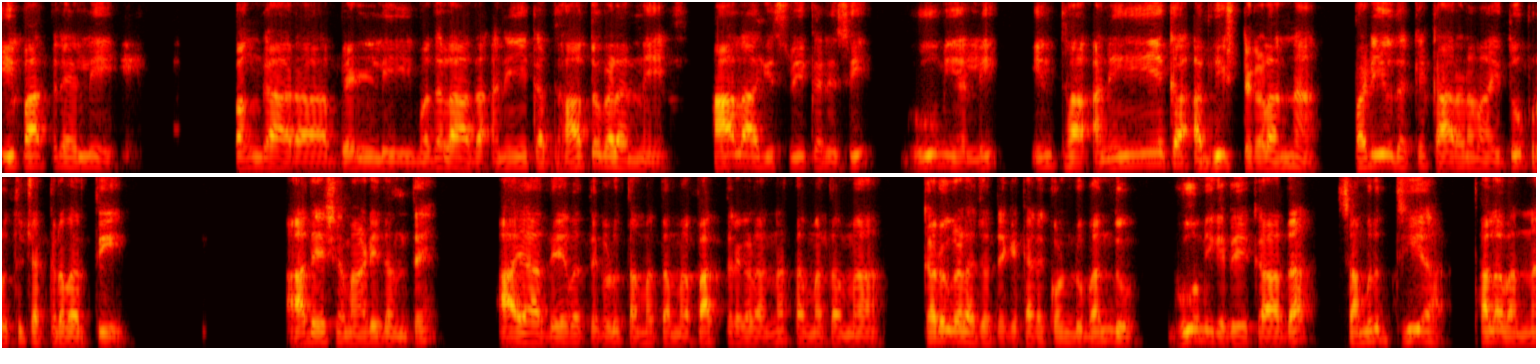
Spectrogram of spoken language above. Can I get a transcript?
ಈ ಪಾತ್ರೆಯಲ್ಲಿ ಬಂಗಾರ, ಬೆಳ್ಳಿ ಮೊದಲಾದ ಅನೇಕ ಧಾತುಗಳನ್ನೇ ಹಾಲಾಗಿ ಸ್ವೀಕರಿಸಿ ಭೂಮಿಯಲ್ಲಿ ಇಂಥ ಅನೇಕ ಅಭೀಷ್ಟಗಳನ್ನ ಪಡೆಯುವುದಕ್ಕೆ ಕಾರಣವಾಯಿತು ಪೃಥು ಚಕ್ರವರ್ತಿ. ಆದೇಶ ಮಾಡಿದಂತೆ ಆಯಾ ದೇವತೆಗಳು ತಮ್ಮ ತಮ್ಮ ಪಾತ್ರೆಗಳನ್ನ ತಮ್ಮ ತಮ್ಮ ಕರುಗಳ ಜೊತೆಗೆ ಕರೆಕೊಂಡು ಬಂದು ಭೂಮಿಗೆ ಬೇಕಾದ ಸಮೃದ್ಧಿಯ ಫಲವನ್ನ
